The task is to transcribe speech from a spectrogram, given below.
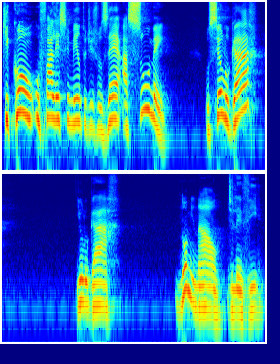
que com o falecimento de José assumem o seu lugar e o lugar nominal de Levi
